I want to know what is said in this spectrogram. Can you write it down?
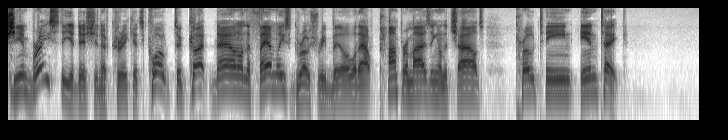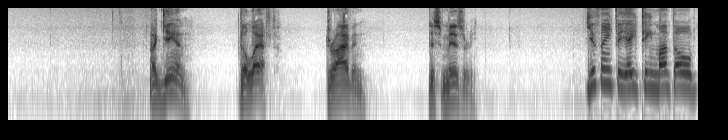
She embraced the addition of crickets, quote, to cut down on the family's grocery bill without compromising on the child's protein intake. Again, the left driving this misery. You think the 18 month old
